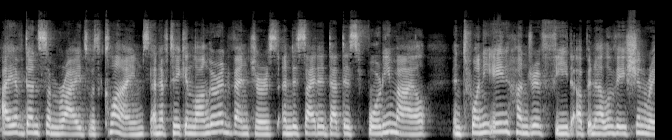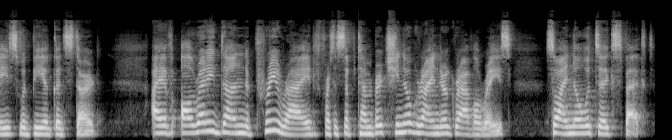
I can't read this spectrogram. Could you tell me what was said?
I have done some rides with climbs and have taken longer adventures and decided that this 40 mile and 2800 feet up in elevation race would be a good start. I have already done the pre-ride for the September Chino Grinder gravel race, so I know what to expect.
